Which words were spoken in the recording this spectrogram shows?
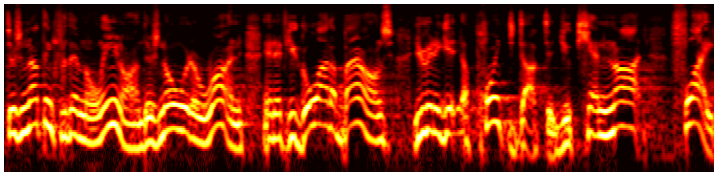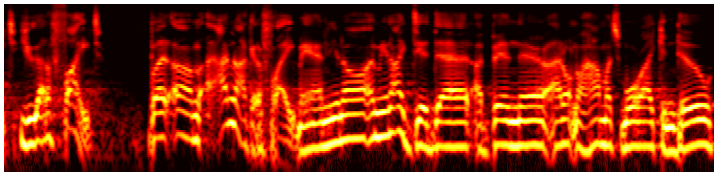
there's nothing for them to lean on. There's nowhere to run. And if you go out of bounds, you're going to get a point deducted. You cannot flight. You got to fight. But um, I'm not going to fight, man. You know, I mean, I did that. I've been there. I don't know how much more I can do.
